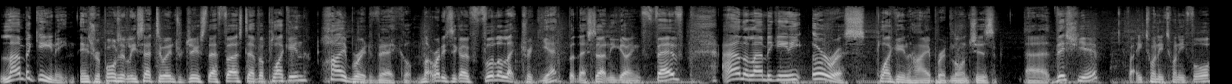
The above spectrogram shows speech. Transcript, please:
Lamborghini is reportedly set to introduce their first ever plug in hybrid vehicle. Not ready to go full electric yet, but they're certainly going PHEV. And the Lamborghini Urus plug in hybrid launches uh, this year for a 2024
